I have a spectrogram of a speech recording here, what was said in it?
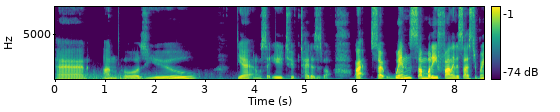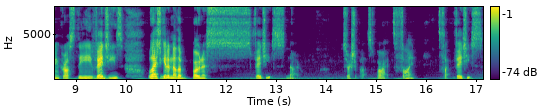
and unpause you. Yeah, and we'll set you to potatoes as well. All right, so when somebody finally decides to bring across the veggies, we'll actually get another bonus. Veggies? No. Structure parts. All right, it's fine. It's fine. Veggies?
